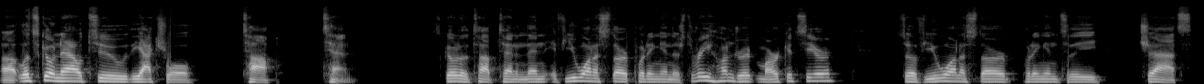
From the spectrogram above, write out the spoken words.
uh, let's go now to the actual top ten. Let's go to the top ten, and then if you want to start putting in, there's 300 markets here. So if you want to start putting into the chats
